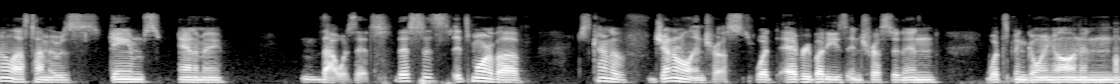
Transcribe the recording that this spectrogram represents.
You know, last time it was games, anime. That was it. This is it's more of a just kind of general interest, what everybody's interested in, what's been going on in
